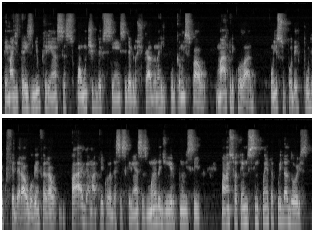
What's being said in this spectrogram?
tem mais de 3 mil crianças com algum tipo de deficiência diagnosticada na rede pública municipal, matriculada. Com isso, o poder público federal, o governo federal, paga a matrícula dessas crianças, manda dinheiro para o município, mas só temos 50 cuidadores.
